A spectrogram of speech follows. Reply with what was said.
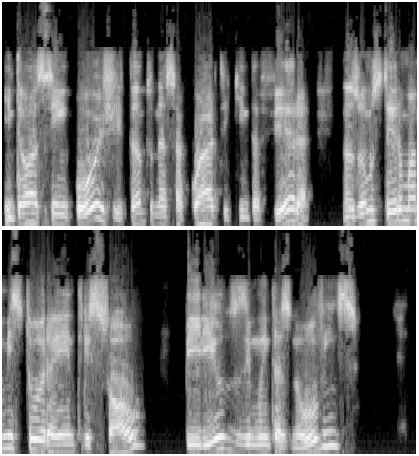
Então, assim, hoje, tanto nessa quarta e quinta-feira, nós vamos ter uma mistura entre sol, períodos e muitas nuvens,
